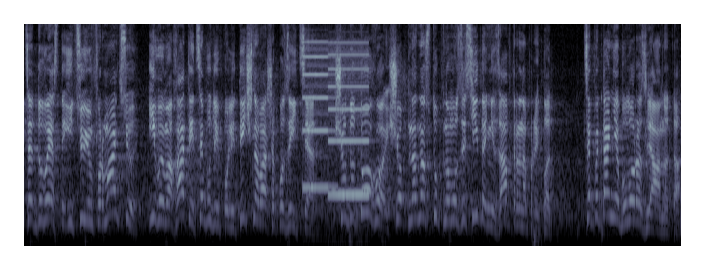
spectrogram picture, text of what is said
це довести і цю інформацію, і вимагати. І це буде і політична ваша позиція щодо того, щоб на наступному засіданні, завтра, наприклад, це питання було розглянуто.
